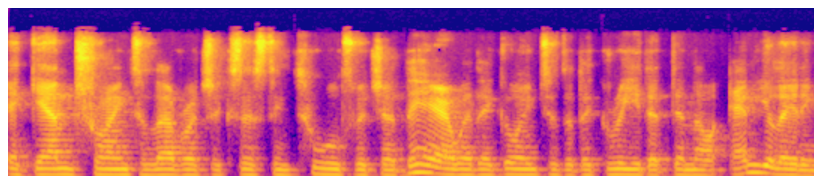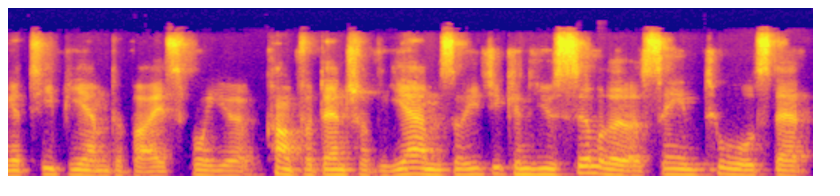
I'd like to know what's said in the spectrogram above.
again trying to leverage existing tools which are there where they're going to the degree that they're now emulating a tpm device for your confidential vm so that you can use similar or same tools that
